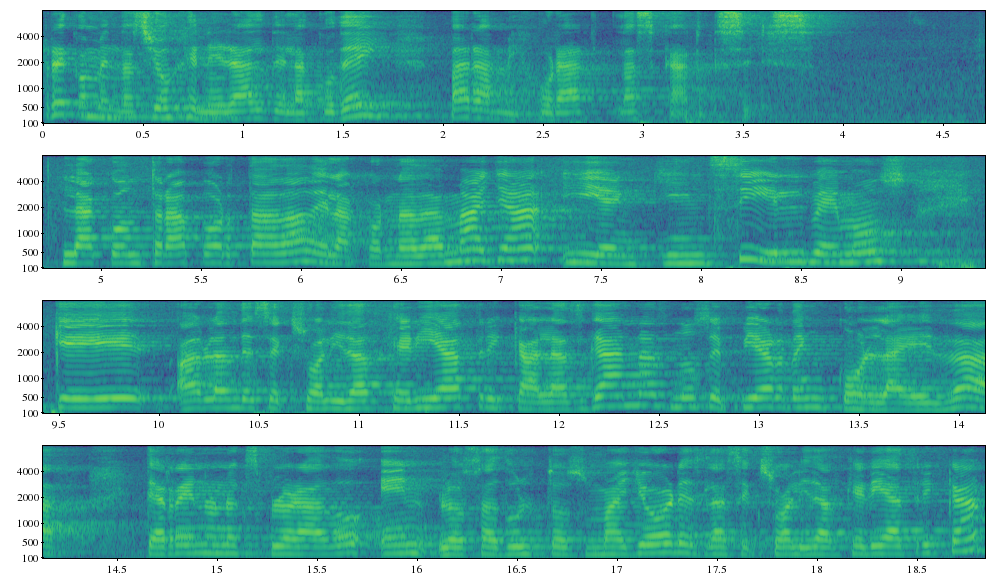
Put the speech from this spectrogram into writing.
recomendación general de la CODEI para mejorar las cárceles la contraportada de la jornada maya y en Quinsil vemos que hablan de sexualidad geriátrica. Las ganas no se pierden con la edad. Terreno no explorado en los adultos mayores. La sexualidad geriátrica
